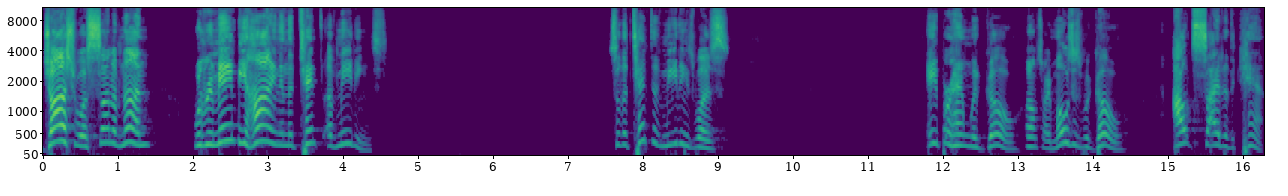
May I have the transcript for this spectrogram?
Joshua, son of Nun, would remain behind in the tent of meetings. So the tent of meetings was Abraham would go, oh, I'm sorry, Moses would go outside of the camp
